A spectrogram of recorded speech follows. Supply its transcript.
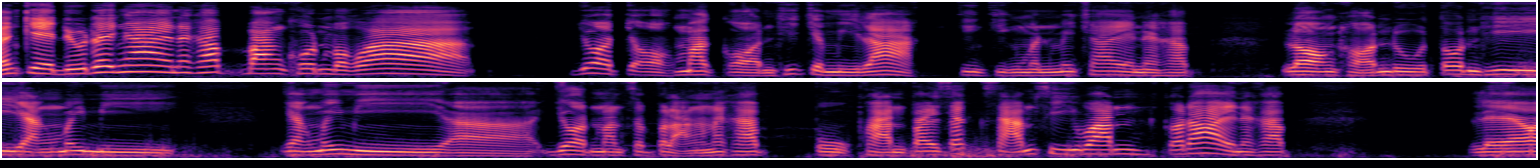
สังเกตดูได้ง่ายนะครับ บางคนบอกว่า ยอดจะออกมาก่อนที่จะมีรากจริง ๆ มันไม่ใช่นะครับ ลองถอนดูต้นที่ยังไม่มียังไม่มีอายอดมันสำปะหลังนะครับ ลูกผ่านไปสักสามสี่วันก็ได้นะครับ แล้ว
